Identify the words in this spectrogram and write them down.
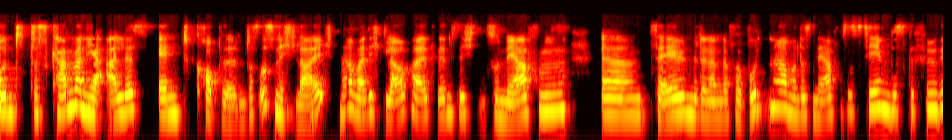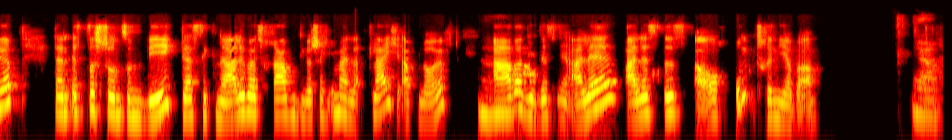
Und das kann man ja alles entkoppeln. Das ist nicht leicht, ne? weil ich glaube halt, wenn sich zu Nervenzellen äh, miteinander verbunden haben und das Nervensystem, das Gefüge, dann ist das schon so ein Weg der Signalübertragung, die wahrscheinlich immer gleich abläuft. Mhm. Aber wir wissen ja alle, alles ist auch umtrainierbar. Ja.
